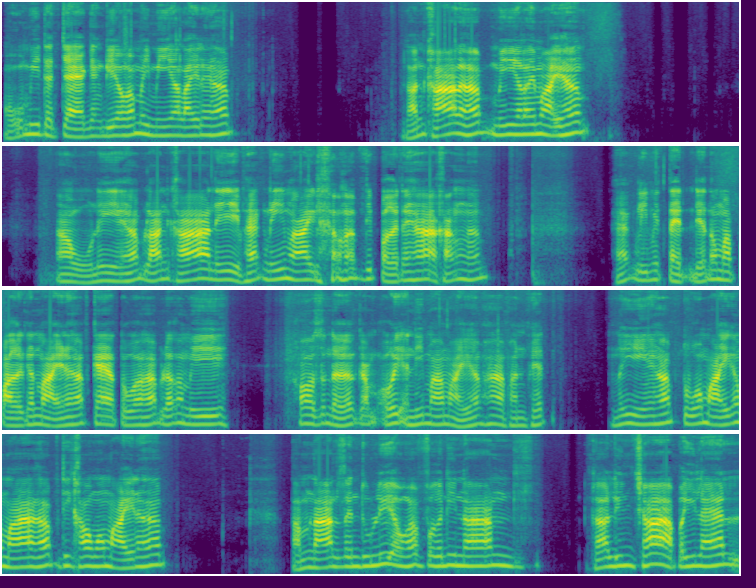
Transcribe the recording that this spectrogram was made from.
โอ้โหมีแต่แจกอย่างเดียวครับ ไม่มีอะไรเลยครับ ร้านค้าเหรอครับ มีอะไรใหม่ครับ เอานี่ครับ ร้านค้านี่แพ็คนี้มาอีกแล้วครับ ที่เปิดได้ห้าครั้งครับแพ็คลิมิเต็ดเดี๋ยวต้องมาเปิดกันใหม่นะครับ แก้ตัวครับ แล้วก็มีข้อเสนอกับโอ้ย อันนี้มาใหม่ครับห้าพันเพชรนี่ไงครับ ตัวใหม่ก็มาครับ ที่เข้ามาใหม่นะครับ ตำนานเซนตูเรียลครับ เฟอร์ดินานคารินชาปีแลนด์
